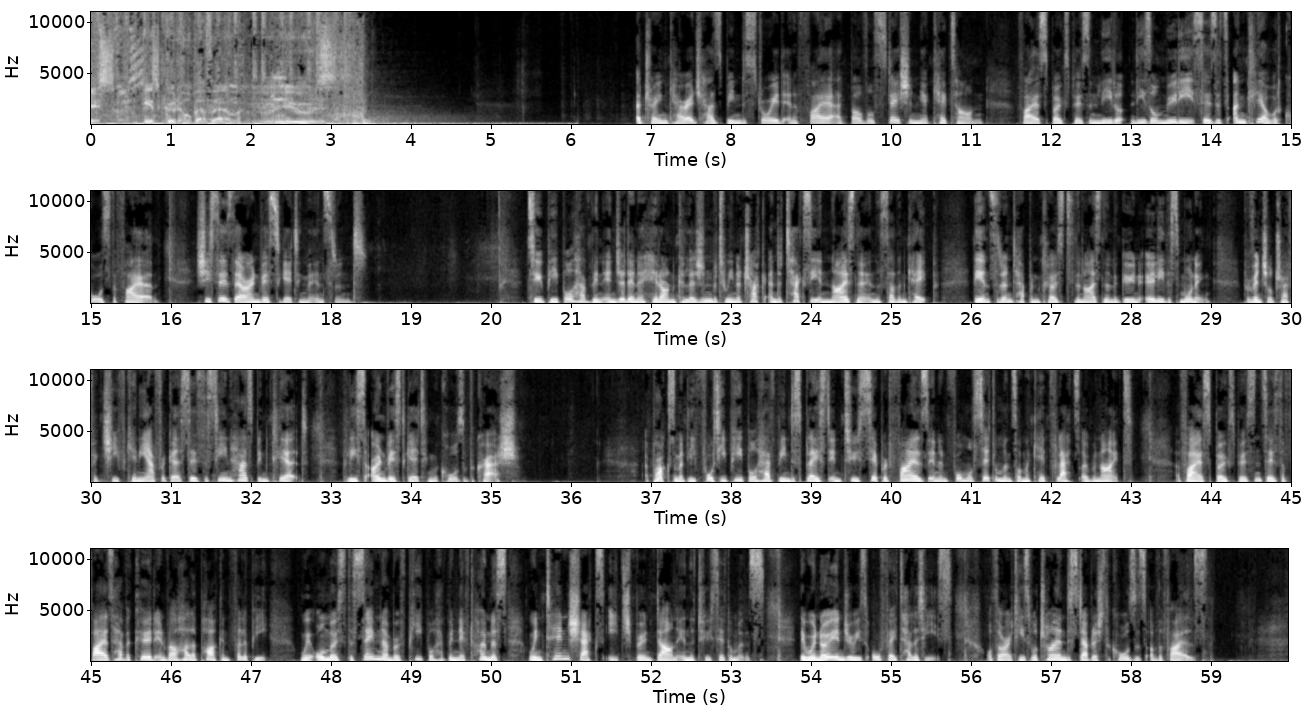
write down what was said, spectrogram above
This is Good Hope FM News. A train carriage has been destroyed in a fire at Bellville Station near Cape Town. Fire spokesperson Liesl Moody says it's unclear what caused the fire. She says they are investigating the incident. Two people have been injured in a head on collision between a truck and a taxi in Knysna in the Southern Cape. The incident happened close to the Knysna Lagoon early this morning. Provincial Traffic Chief Kenny Africa says the scene has been cleared. Police are investigating the cause of the crash. Approximately 40 people have been displaced in two separate fires in informal settlements on the Cape Flats overnight. A fire spokesperson says the fires have occurred in Valhalla Park in Philippi, where almost the same number of people have been left homeless when 10 shacks each burnt down in the two settlements. There were no injuries or fatalities. Authorities will try and establish the causes of the fires.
